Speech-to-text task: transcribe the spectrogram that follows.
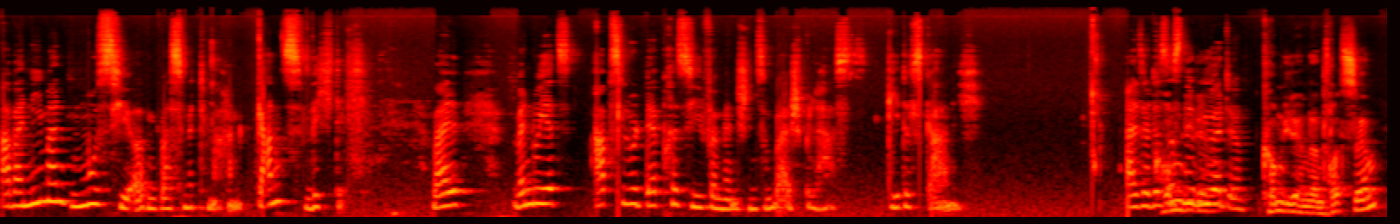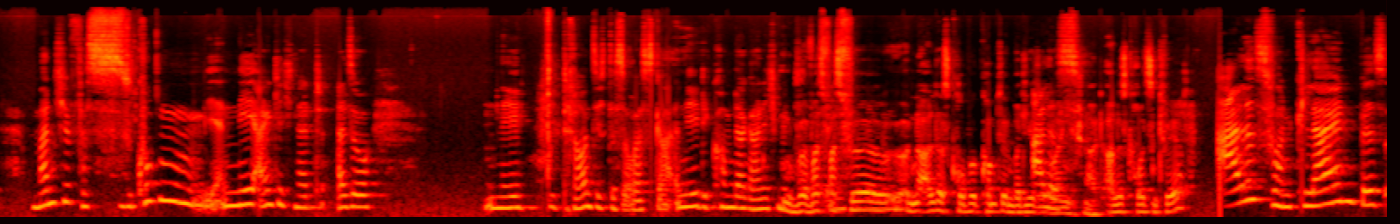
aber niemand muss hier irgendwas mitmachen. Ganz wichtig. Weil wenn du jetzt absolut depressive Menschen zum Beispiel hast, geht es gar nicht. Also das ist Kommen die eine denn, Hürde. Kommen die denn dann trotzdem? Manche gucken, ja, nee, eigentlich nicht. Also, nee, die trauen sich das auch erst gar, nee, die kommen da gar nicht mit. Was, was für eine Altersgruppe kommt denn bei dir Alles. reingeschneit? Alles kreuz und quer? Alles von klein bis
